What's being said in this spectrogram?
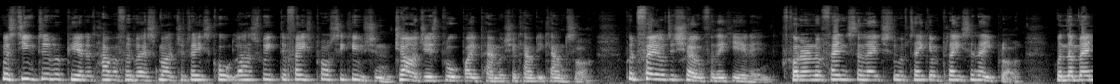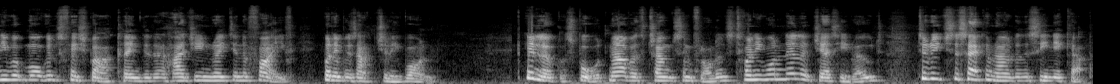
was due to appear at Haverfordwest Magistrates Court last week to face prosecution charges brought by Pembrokeshire County Council, but failed to show for the hearing, for an offence alleged to have taken place in April when the menu at Morgan's Fish Bar claimed it had a hygiene rating of 5 when it was actually 1. In local sport, Narberth trounced St Florence 21 0 at Jesse Road to reach the second round of the Senior Cup.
